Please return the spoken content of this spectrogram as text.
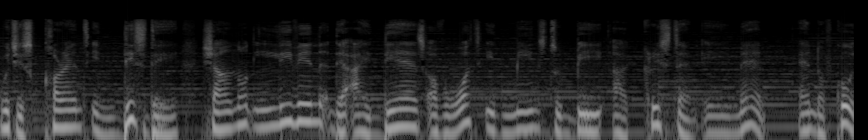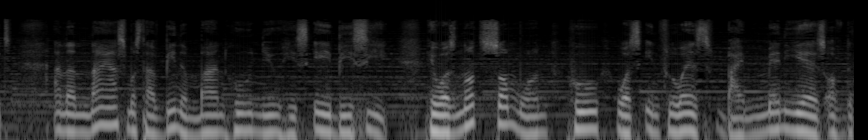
which is current in this day shall not live in their ideas of what it means to be a Christian. Amen. End of quote. And Ananias must have been a man who knew his ABC. He was not someone who was influenced by many years of the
